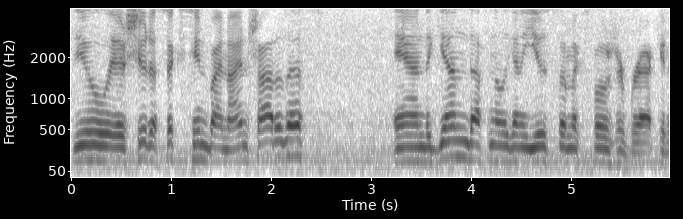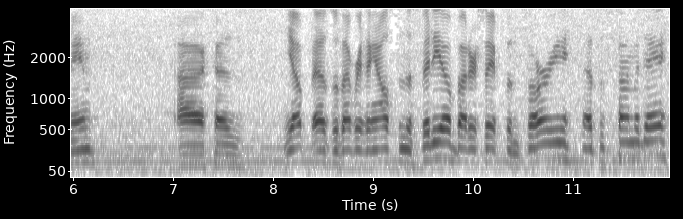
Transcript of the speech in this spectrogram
do is shoot a 16 by 9 shot of this. And again, definitely gonna use some exposure bracketing. Because, uh, yep, as with everything else in this video, better safe than sorry at this time of day.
